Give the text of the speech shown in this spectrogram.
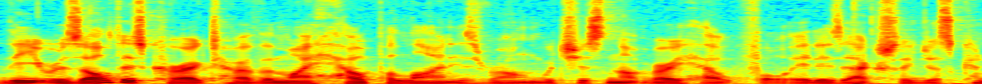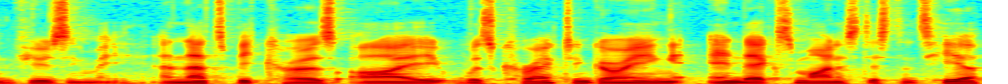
The result is correct, however my helper line is wrong, which is not very helpful. It is actually just confusing me. And that's because I was correct in going end x minus distance here,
